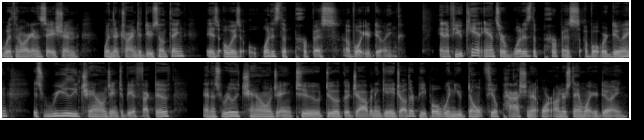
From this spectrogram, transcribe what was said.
with an organization when they're trying to do something is always what is the purpose of what you're doing? And if you can't answer what is the purpose of what we're doing, it's really challenging to be effective. And it's really challenging to do a good job and engage other people when you don't feel passionate or understand what you're doing.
